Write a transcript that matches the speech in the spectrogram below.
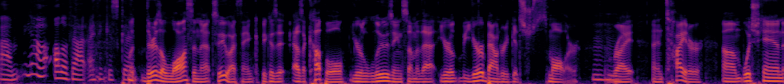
um, yeah, all of that I think is good. But there is a loss in that too, I think, because it, as a couple, you're losing some of that. Your your boundary gets smaller, right, and tighter, um, which can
